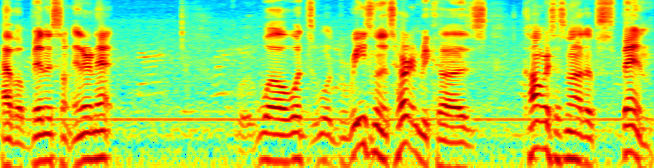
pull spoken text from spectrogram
have a business on internet. Well, what's what the reason it's hurting because Congress know how to spend.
